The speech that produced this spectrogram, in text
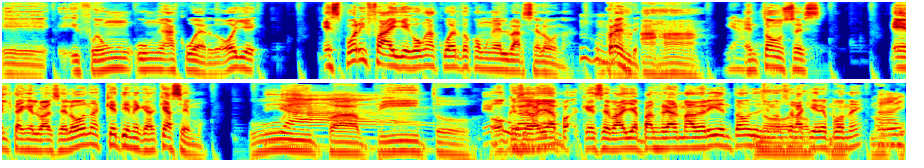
Eh, y fue un, un acuerdo. Oye, Spotify llegó a un acuerdo con el Barcelona. Ujú. ¿Comprende? Ajá. Entonces, él está en el Barcelona. ¿Qué tiene que ¿Qué hacemos? Uy, papito. O que se vaya que se vaya para el Real Madrid entonces si No, no se la quiere no, poner. no. Así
